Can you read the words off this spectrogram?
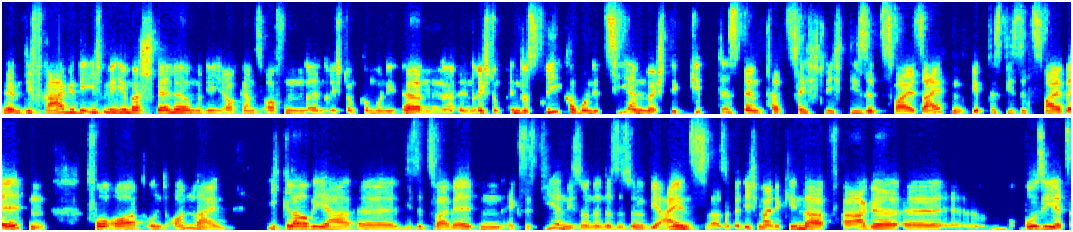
Ähm, die Frage, die ich mir hier mal stelle und die ich auch ganz offen in Richtung, ähm, in Richtung Industrie kommunizieren möchte, gibt es denn tatsächlich diese zwei Seiten? Gibt es diese zwei Welten vor Ort und online? Ich glaube ja, äh, diese zwei Welten existieren nicht, sondern das ist irgendwie eins. Also wenn ich meine Kinder frage, äh, wo sie jetzt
